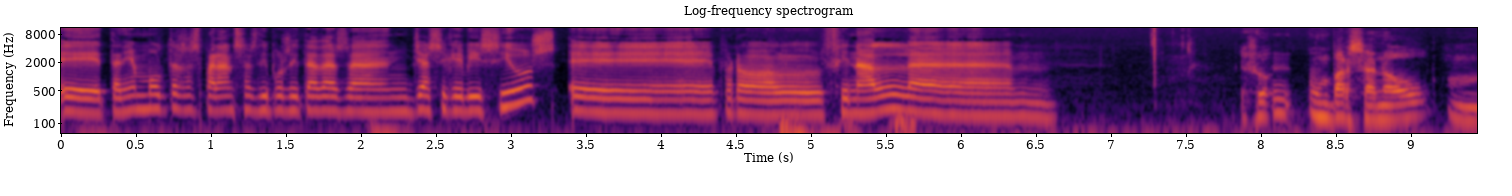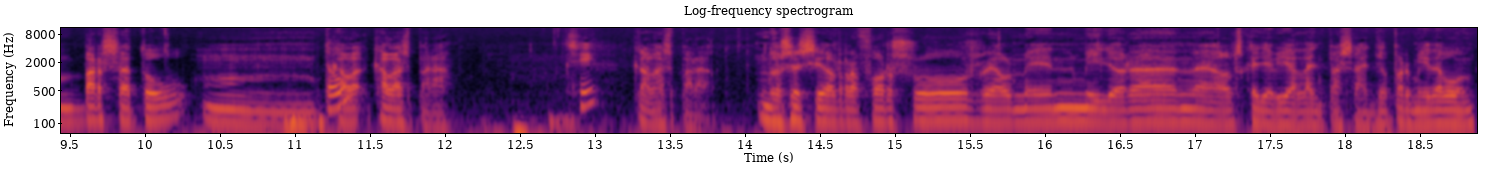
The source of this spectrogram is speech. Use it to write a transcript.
Eh, teníem moltes esperances dipositades en Jessica Vicius, eh, però al final... Eh, és un, un Barça nou, un Barça tou, mm, Tou? cal, cal esperar. Sí? Cal esperar. No sé si els reforços realment milloren els que hi havia l'any passat. Jo, per mi, de bon...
